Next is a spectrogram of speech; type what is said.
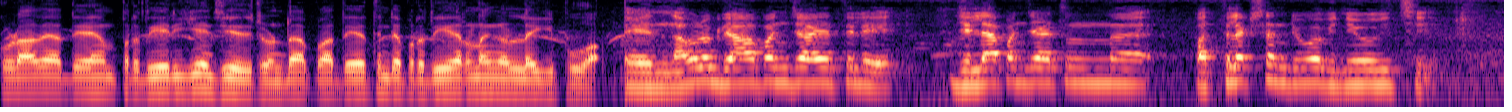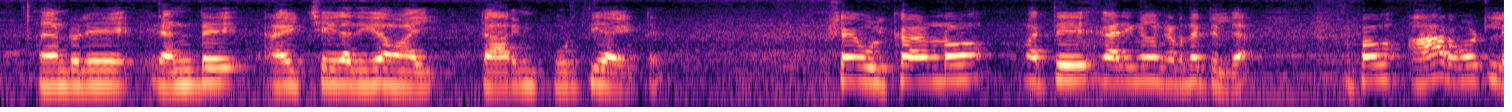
കൂടാതെ അദ്ദേഹം പ്രതികരിക്കുകയും ചെയ്തിട്ടുണ്ട്. അപ്പോൾ അദ്ദേഹത്തിന്റെ പ്രതികരണങ്ങളിലേക്ക് പോവാം. നമ്മൾ ഗ്രാമപഞ്ചായത്തിൽ ജില്ലാ പഞ്ചായത്തിൽ നിന്ന് പത്ത് ലക്ഷം രൂപ വിനിയോഗിച്ച് അതുകൊണ്ട് ഒരു രണ്ട് ആഴ്ചയിലധികമായി ടാറിങ് പൂർത്തിയായിട്ട്. പക്ഷേ ഉദ്ഘാടനമോ മറ്റ് കാര്യങ്ങളും കിടന്നിട്ടില്ല അപ്പം ആ റോഡിൽ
